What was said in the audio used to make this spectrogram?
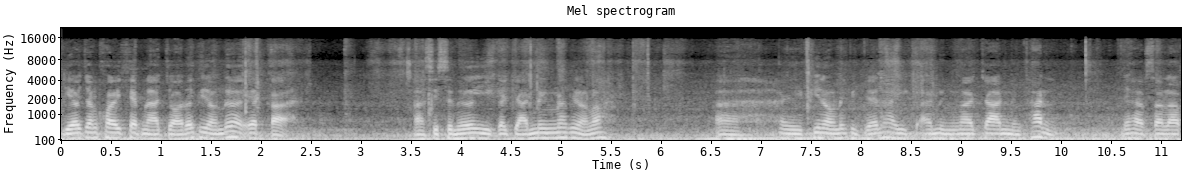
เดี๋ยวจังคอยแคปหน้าจอด้อพี่น้องเด้อแอดกะอ่าสิเสนออีกอาจารย์หนึ่งนะพี่น้องเนาะอ่าให้พี่น้องได้พิจารณาอีกอันหนึ่งอาจารย์หนึ่งท่านนะครับสำหรับ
